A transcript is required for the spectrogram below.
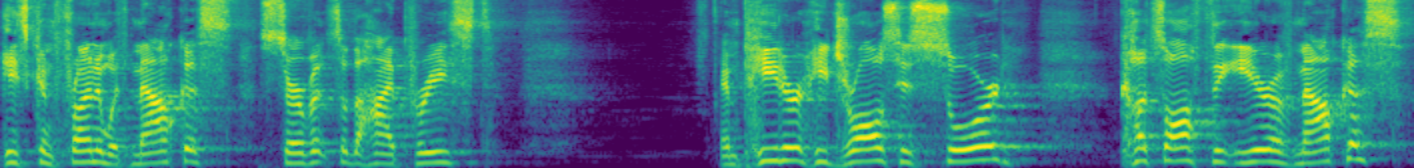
He's confronted with Malchus, servants of the high priest. And Peter, he draws his sword, cuts off the ear of Malchus.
